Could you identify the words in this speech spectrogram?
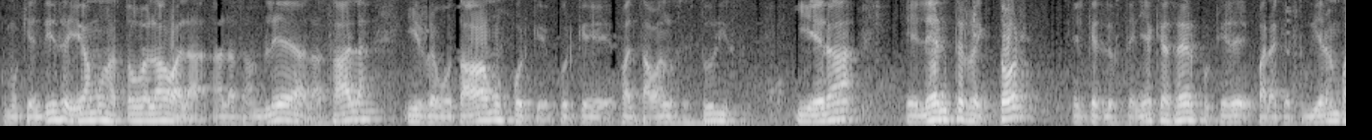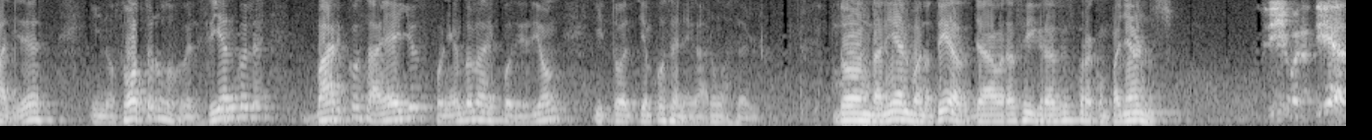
como quien dice, íbamos a todo lado, a la, a la asamblea, a la sala, y rebotábamos porque, porque faltaban los estudios y era el ente rector el que los tenía que hacer porque, para que tuvieran validez y nosotros ofreciéndole barcos a ellos, poniéndolos a disposición y todo el tiempo se negaron a hacerlo. Don Daniel, buenos días. Ya ahora sí, gracias por acompañarnos. Sí, buenos días.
